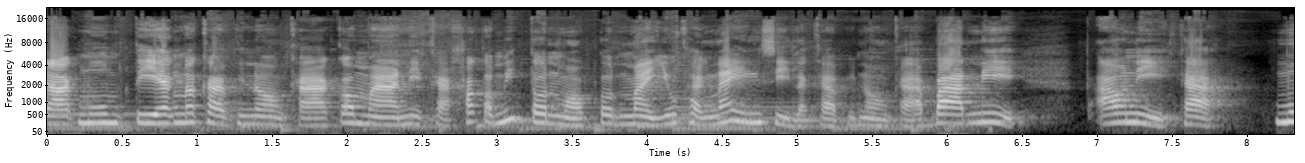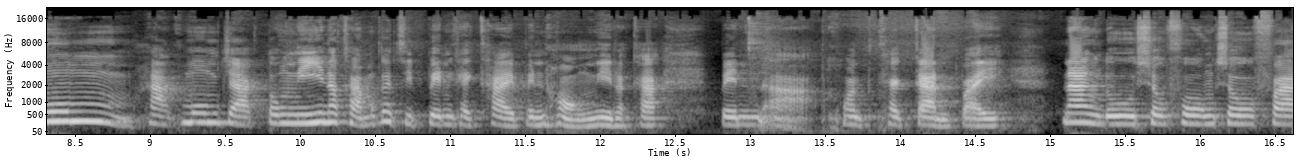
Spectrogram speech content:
จากมุมเตียงเนาะค่ะพี่น้องค่ะก็มานี่ค่ะ เขาก็มีต้นหมอกต้นไม้อยู่ข้างในจังสี่แหละค่ะ พี่น้องค่ะบ้านนี่เอานี่ค่ะ มุมหักมุมจากตรงนี้นะคะมันก็จะเป็นไข่ๆเป็นห้องนี่แหละค่ะเป็นอ่าคนกันไป นั่งดูโซฟงโซฟา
